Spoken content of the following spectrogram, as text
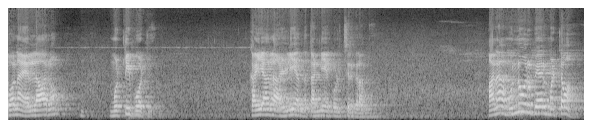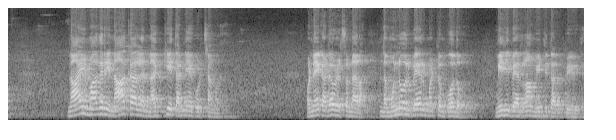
போனால் எல்லாரும் முட்டி போட்டு கையால் அள்ளி அந்த தண்ணியை குடிச்சிருக்கிறாங்க. ஆனால் முந்நூறு பேர் மட்டும் நாய் மாதிரி நாக்கால் நக்கி தண்ணியை குடித்தாங்க உடனே கடவுள் சொன்னாராம் இந்த முந்நூறு பேர் மட்டும் போதும் மீதி பேர்லாம் வீட்டுக்கு அனுப்பிவிடு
